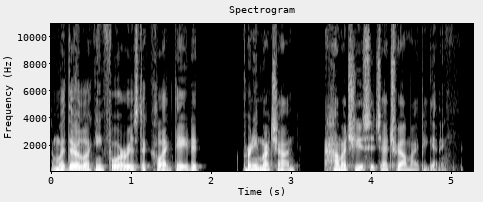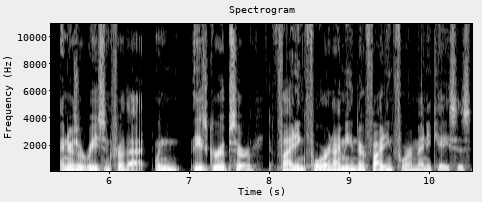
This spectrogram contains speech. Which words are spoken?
And what they're looking for is to collect data pretty much on how much usage that trail might be getting. And there's a reason for that. When these groups are fighting for, and I mean they're fighting for in many cases,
